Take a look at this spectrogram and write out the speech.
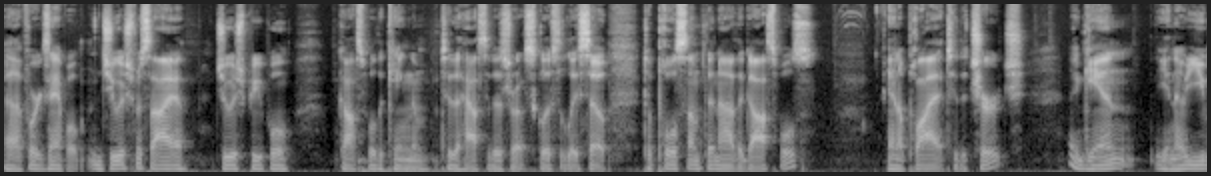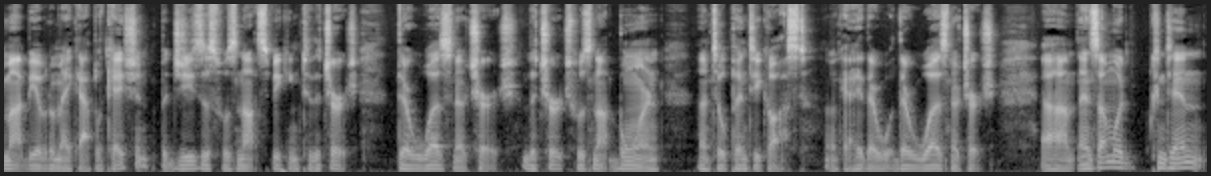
Uh, for example, Jewish Messiah, Jewish people, gospel of the kingdom to the house of Israel exclusively. So to pull something out of the gospels and apply it to the church, again, you know, you might be able to make application, but Jesus was not speaking to the church. There was no church. The church was not born until Pentecost. Okay, there there was no church, um, and some would contend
